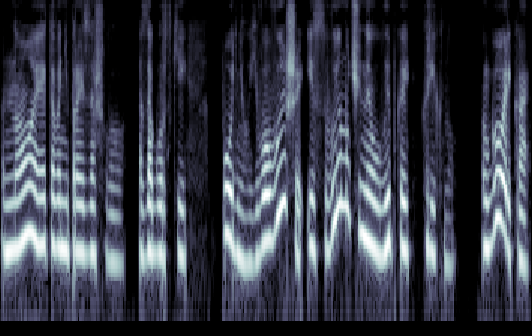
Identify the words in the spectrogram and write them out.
Но этого не произошло. А Загорский поднял его выше и с вымученной улыбкой крикнул. «Горько!»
